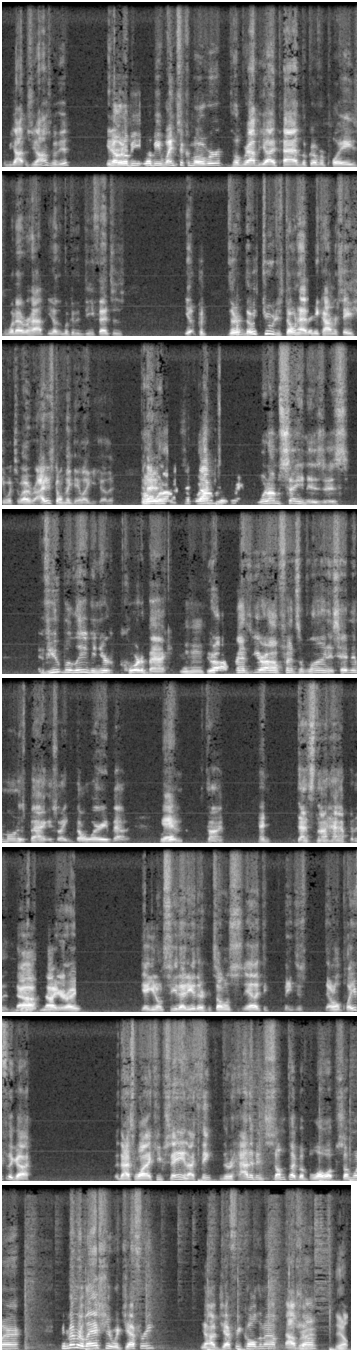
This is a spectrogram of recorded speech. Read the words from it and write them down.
To be honest, to be honest with you, you know it'll be it'll be Wentz to come over. He'll grab the iPad, look over plays, whatever happened. You know, look at the defenses. Yeah, but those two just don't have any conversation whatsoever. I just don't think they like each other. That what, I'm, what, I'm, what I'm saying is is if you believe in your quarterback, Mhm. your offense your offensive line is hitting him on his back. It's like, don't worry about it. We'll Yeah. time. And that's not happening. No, no, you're right. Yeah, you don't see that either. It's almost yeah, like they, they just they don't play for the guy. That's why I keep saying I think there had to been some type of blow up somewhere. Remember last year with Jeffery? You know how Jeffery called him out, Alshon, Right. Yep.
